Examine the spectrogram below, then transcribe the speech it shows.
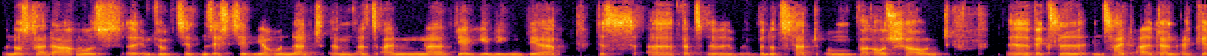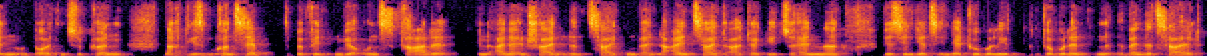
Nostradamus äh, im 15., 16. Jahrhundert ähm, als einer derjenigen, der das äh, äh, benutzt hat, um vorausschauend äh, Wechsel in Zeitaltern erkennen und deuten zu können. Nach diesem Konzept befinden wir uns gerade in einer entscheidenden Zeitenwende. Ein Zeitalter geht zu Ende. Wir sind jetzt in der turbulenten Wendezeit.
